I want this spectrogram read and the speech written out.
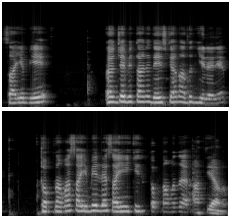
sayı 1 önce bir tane değişken adı girelim. Toplama sayı 1 ile sayı 2'nin toplamını atayalım.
